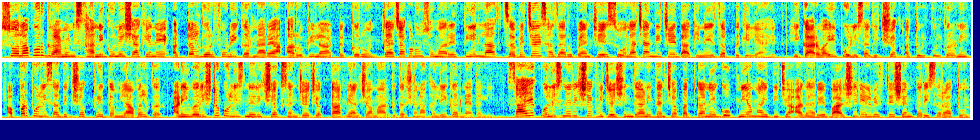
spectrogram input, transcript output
सोलापूर ग्रामीण स्थानिक गुन्हे शाखेने अट्टल घरफोडी करणाऱ्या आरोपीला अटक करून त्याच्याकडून सुमारे तीन लाख चव्वेचाळीस हजार रुपयांचे सोना चांदीचे दागिने जप्त केले आहेत. ही कारवाई पोलीस अधीक्षक अतुल कुलकर्णी अप्पर पोलीस अधीक्षक प्रीतम यावलकर आणि वरिष्ठ पोलीस निरीक्षक संजय जगताप यांच्या मार्गदर्शनाखाली करण्यात आली. सहाय्यक पोलीस निरीक्षक विजय शिंदे आणि त्यांच्या पथकाने गोपनीय माहितीच्या आधारे बार्शी रेल्वे स्टेशन परिसरातून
